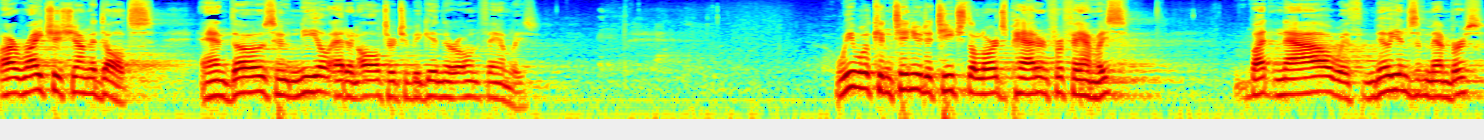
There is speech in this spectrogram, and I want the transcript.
our righteous young adults, and those who kneel at an altar to begin their own families. We will continue to teach the Lord's pattern for families but now, with millions of members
